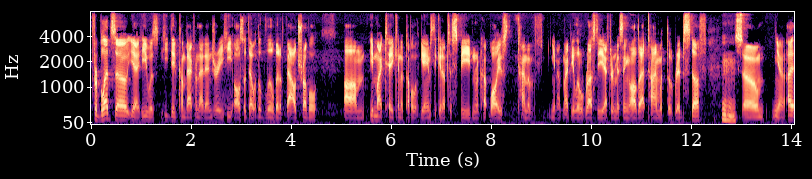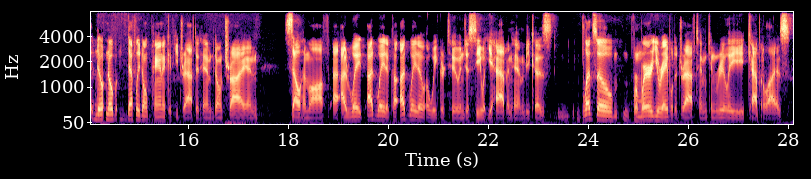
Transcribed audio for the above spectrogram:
for Bledsoe, yeah, he was he did come back from that injury. He also dealt with a little bit of foul trouble. Um, it might take him a couple of games to get up to speed, and reco- while he's kind of, you know, might be a little rusty after missing all that time with the rib stuff. Mm-hmm. So, you know, I, no, no, definitely don't panic if you drafted him. Don't try and sell him off. I, would wait. I'd wait a. I'd wait a, a, week or two and just see what you have in him because Bledsoe, from where you were able to draft him, can really capitalize,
